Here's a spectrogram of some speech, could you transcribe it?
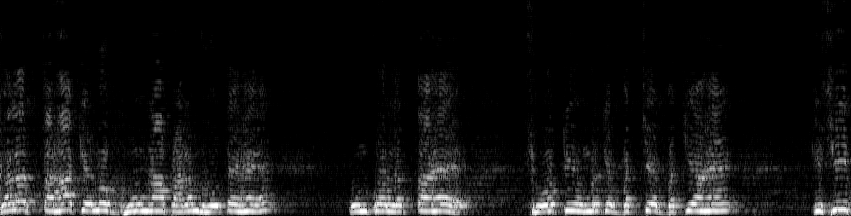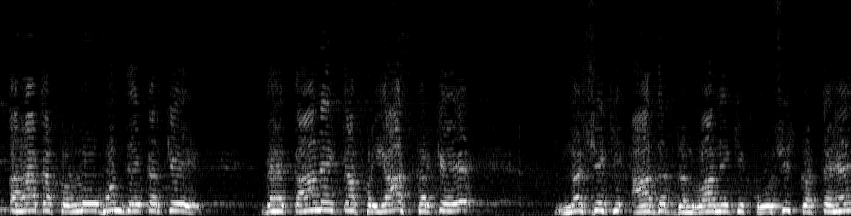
गलत तरह के लोग घूमना प्रारंभ होते हैं। उनको लगता है छोटी उम्र के बच्चे बच्चियाँ हैं किसी तरह का प्रलोभन दे करके, बहकाने का प्रयास करके नशे की आदत डलवाने की कोशिश करते हैं।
